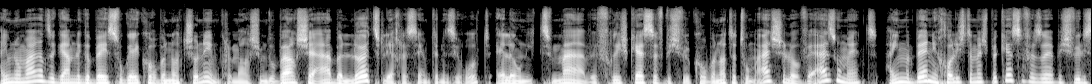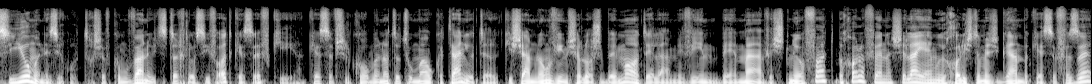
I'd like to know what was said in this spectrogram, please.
האם נאמר את זה גם לגבי סוגי קורבנות שונים? כלומר, שמדובר שהאבא לא הצליח לסיים את הנזירות, אלא הוא נטמע והפריש כסף בשביל קורבנות הטומאה שלו, ואז הוא מת, האם הבן יכול להשתמש בכסף הזה בשביל סיום הנזירות? עכשיו, כמובן הוא יצטרך להוסיף עוד כסף, כי הכסף של קורבנות הטומאה הוא קטן יותר, כי שם לא מביאים שלוש בהמות, אלא מביאים בהמה ושני עופות. בכל אופן, השאלה היא האם הוא יכול להשתמש גם בכסף הזה.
